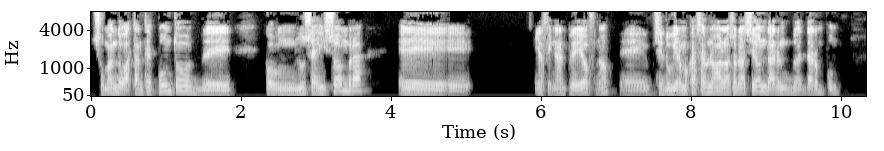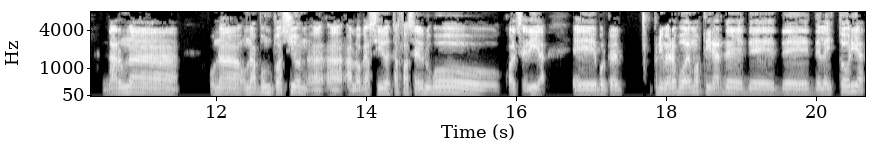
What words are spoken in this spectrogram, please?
sumando bastantes puntos con luces y sombras. y al final playoff, ¿no? si tuviéramos que hacer una valoración, dar, dar un dar una, una, una puntuación a, lo que ha sido esta fase de grupo, ¿cuál sería? porque primero podemos tirar de, de, la historia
